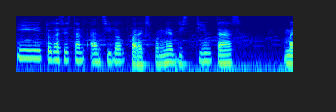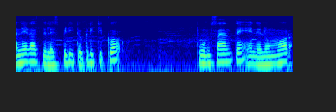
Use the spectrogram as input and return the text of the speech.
y todas estas han sido para exponer distintas maneras del espíritu crítico punzante en el humor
